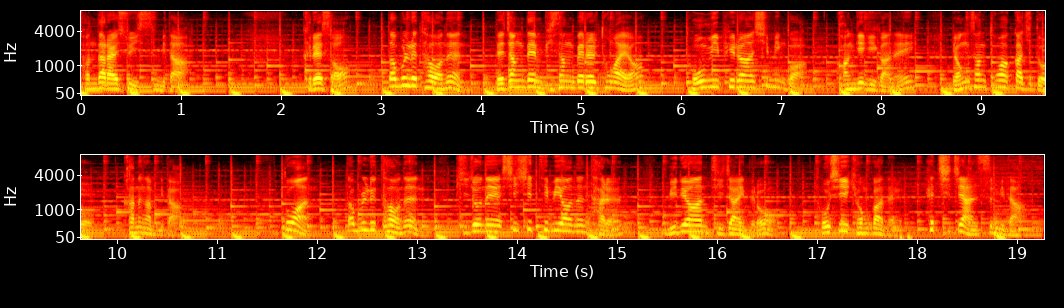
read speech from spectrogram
전달할 수 있습니다. 그래서 W타워는 내장된 비상벨을 통하여 도움이 필요한 시민과 관계기관의 영상통화까지도 가능합니다. 또한 W타워는 기존의 CCTV와는 다른 미려한 디자인으로 도시 경관을 해치지 않습니다.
